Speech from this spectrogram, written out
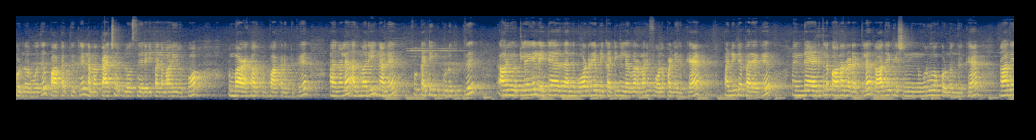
கொண்டு வரும்போது பார்க்கறதுக்கு நம்ம பேட்ச் ஒர்க் ப்ளவுஸ் ரெடி பண்ண மாதிரி இருக்கும். ரொம்ப அழகாக இருக்கும் பார்க்குறதுக்கு. அதனால் அது மாதிரி நான் கட்டிங் கொடுத்து ஆரி ஒர்க்லேயே லைட்டாக அந்த அந்த பார்டரே இப்படி கட்டிங்கில் வர மாதிரி ஃபாலோ பண்ணியிருக்கேன். பண்ணிட்ட பிறகு இந்த இடத்துல கார்னர் இடத்துல ராதே கிருஷ்ணன் உருவம் கொண்டு வந்திருக்கேன். ராதே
